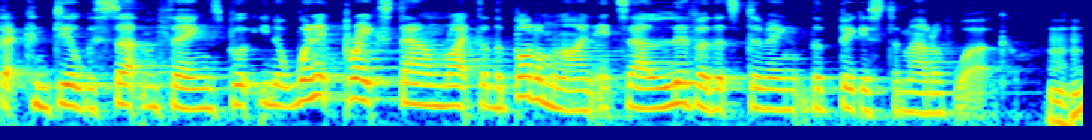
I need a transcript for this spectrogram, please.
that can deal with certain things, but you know when it breaks down right to the bottom line, it's our liver that's doing the biggest amount of work. Mm-hmm.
